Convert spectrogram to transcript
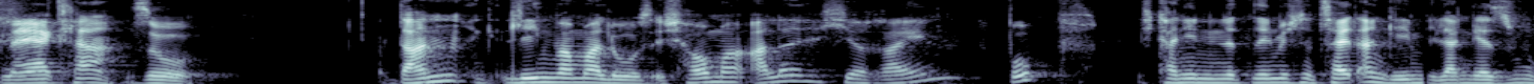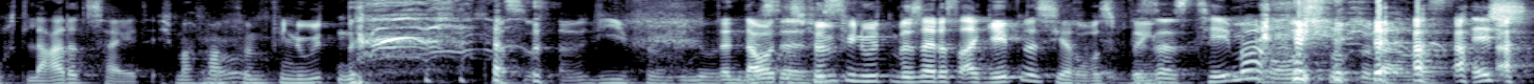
Naja, klar. So, dann legen wir mal los. Ich hau mal alle hier rein. Bupp. Ich kann Ihnen nämlich eine Zeit angeben, wie lange der sucht. Ladezeit. Ich mach mal Oh. fünf Minuten. Das, wie fünf Minuten? Dann dauert Bis es fünf Minuten, bis er das Ergebnis hier Bis rausbringt. das Thema rausspuckt oder was? Echt?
